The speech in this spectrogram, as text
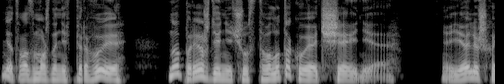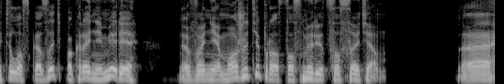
Нет, возможно, не впервые, но прежде не чувствовала такое отчаяние. Я лишь хотела сказать, по крайней мере, вы не можете просто смириться с этим. Эх.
